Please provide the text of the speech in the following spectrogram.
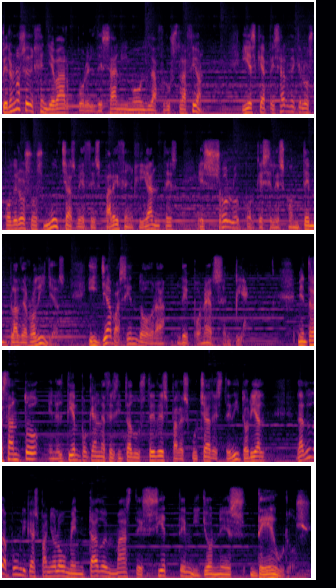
Pero no se dejen llevar por el desánimo y la frustración. Y es que a pesar de que los poderosos muchas veces parecen gigantes, es solo porque se les contempla de rodillas y ya va siendo hora de ponerse en pie. Mientras tanto, en el tiempo que han necesitado ustedes para escuchar este editorial, la deuda pública española ha aumentado en más de 7 millones de euros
